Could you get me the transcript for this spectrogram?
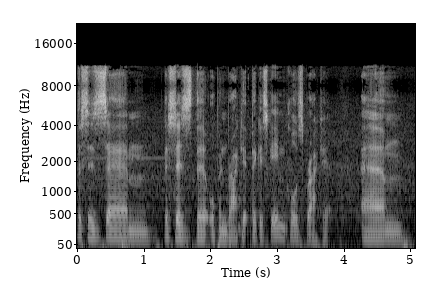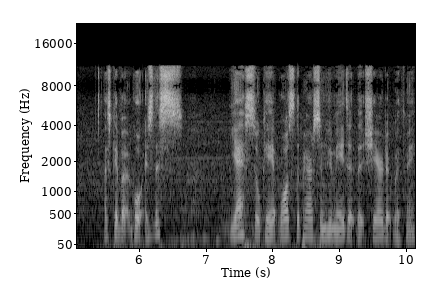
This is um, this is the open bracket biggest game close bracket. Um, let's give it a go. Is this? Yes, okay, it was the person who made it that shared it with me.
